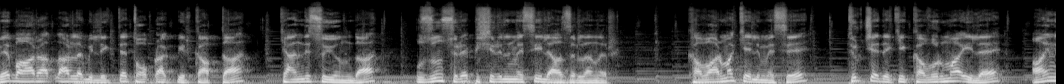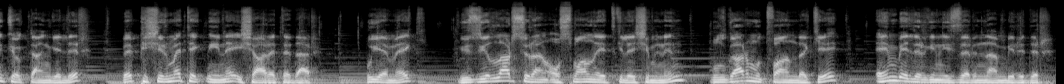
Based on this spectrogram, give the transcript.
ve baharatlarla birlikte toprak bir kapta, kendi suyunda uzun süre pişirilmesiyle hazırlanır. Kavarma kelimesi Türkçedeki kavurma ile aynı kökten gelir ve pişirme tekniğine işaret eder. Bu yemek yüzyıllar süren Osmanlı etkileşiminin Bulgar mutfağındaki en belirgin izlerinden biridir.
